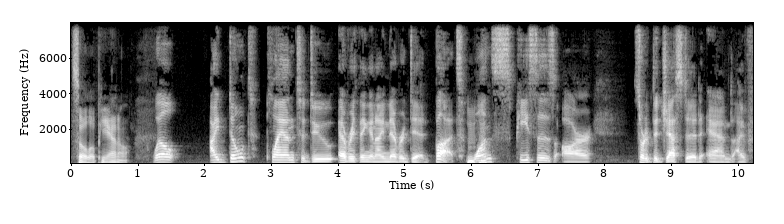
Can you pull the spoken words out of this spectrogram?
solo piano. Well, I don't plan to do everything, and I never did. But Mhm. once pieces are sort of digested and I've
